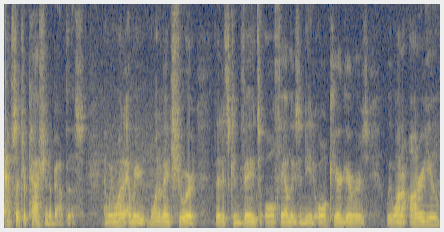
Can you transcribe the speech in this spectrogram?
have such a passion about this, and we want to and we want to make sure that it's conveyed to all families in need, all caregivers. We want to honor you,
